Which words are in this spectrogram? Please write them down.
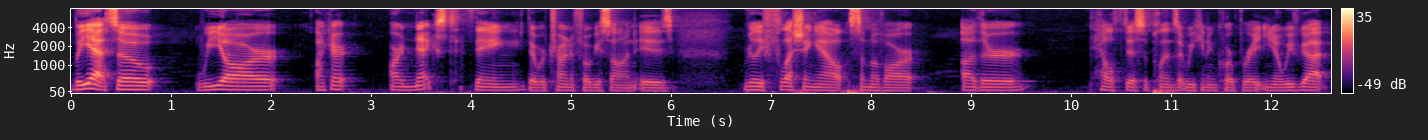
but yeah, so we are like our our next thing that we're trying to focus on is really fleshing out some of our other health disciplines that we can incorporate. You know, we've got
